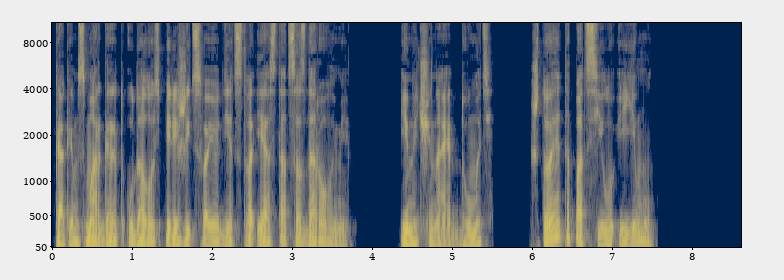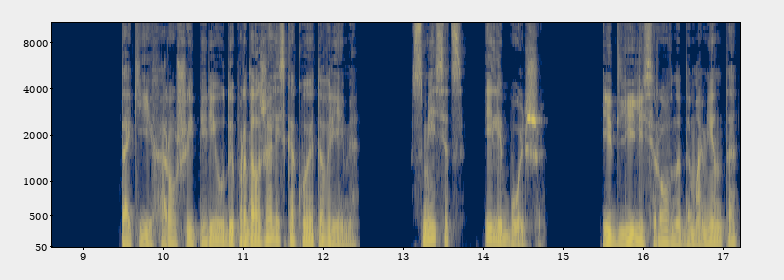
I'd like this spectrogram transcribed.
как им с Маргарет удалось пережить свое детство и остаться здоровыми, и начинает думать, что это под силу и ему. Такие хорошие периоды продолжались какое-то время, с месяц или больше, и длились ровно до момента,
